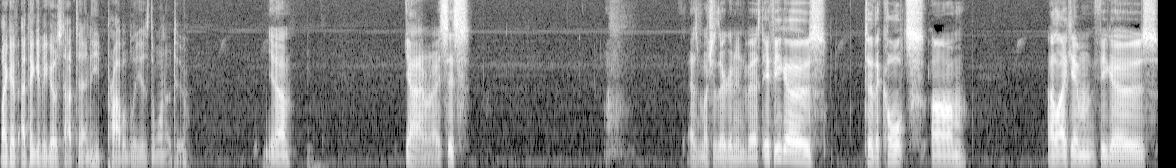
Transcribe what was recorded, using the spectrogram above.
Like if I think if he goes top 10, he probably is the 102. Yeah. Yeah, I don't know. It's it's as much as they're going to invest. If he goes to the Colts, um, I like him. If he goes,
